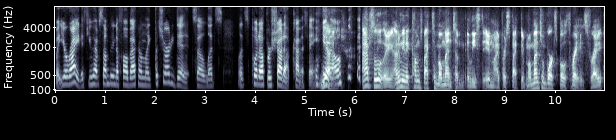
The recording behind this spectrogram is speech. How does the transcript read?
but you're right. If you have something to fall back on, like, but you already did it, so let's let's put up or shut up kind of thing you yeah, know? absolutely. And i mean it comes back to momentum at least in my perspective. Momentum works both ways right?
